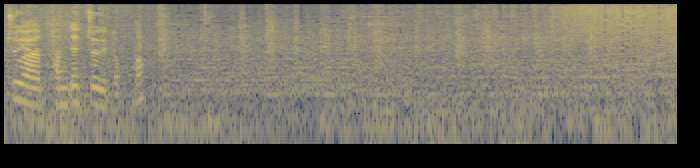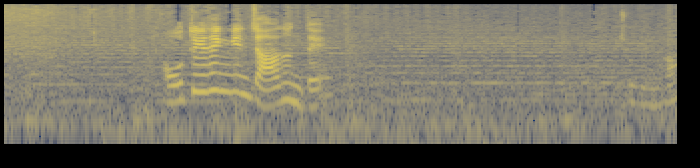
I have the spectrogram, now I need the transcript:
이쪽이 아니라 반대쪽이던가? 아, 어떻게 생긴지 아는데. 이쪽인가?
